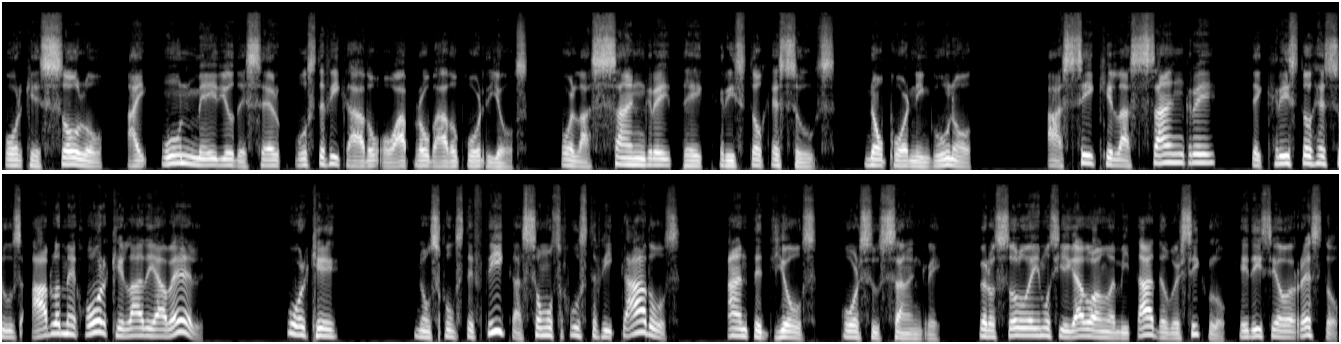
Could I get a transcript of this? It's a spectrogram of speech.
porque solo hay un medio de ser justificado o aprobado por Dios, por la sangre de Cristo Jesús, no por ninguno. Así que la sangre de Cristo Jesús habla mejor que la de Abel, porque nos justifica, somos justificados ante Dios por su sangre. Pero solo hemos llegado a la mitad del versículo. ¿Qué dice el resto?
